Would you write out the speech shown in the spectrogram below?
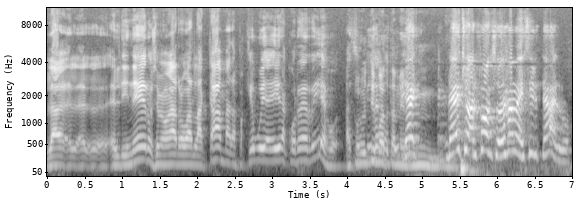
la- el, dinero, se me van a robar la cámara? ¿Para qué voy a ir a correr riesgo? Así Por último, también-. De, de hecho, Alfonso, déjame decirte algo.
